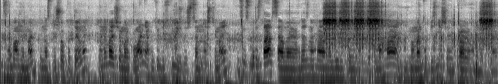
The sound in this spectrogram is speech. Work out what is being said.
Забавний момент, до нас прийшов противник. Я не бачив маркування, хотів дослідити, що це не наш тімейт. Він цим скористався, але грязна гра дуже сильно допомогла, і моментом пізніше відправив його на місце.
